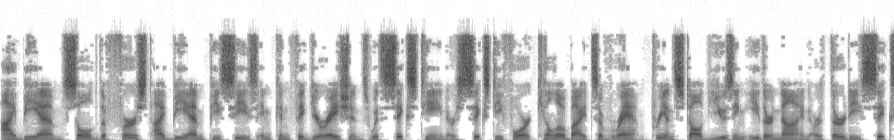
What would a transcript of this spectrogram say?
IBM sold the first IBM PCs in configurations with 16 or 64 kilobytes of RAM pre-installed using either 9 or 36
